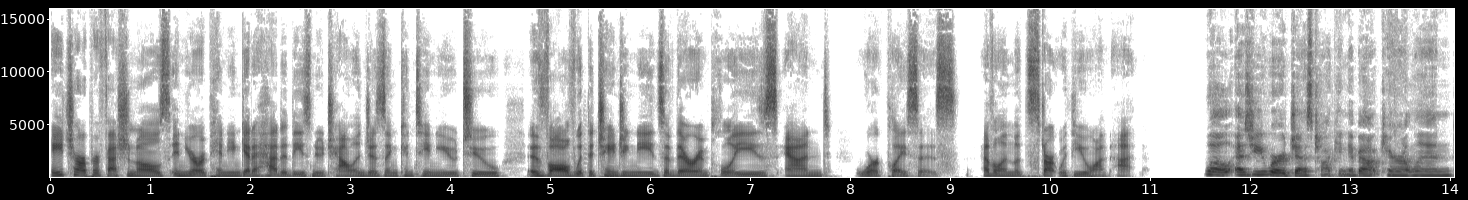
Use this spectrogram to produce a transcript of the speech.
HR professionals, in your opinion, get ahead of these new challenges and continue to evolve with the changing needs of their employees and workplaces? Evelyn, let's start with you on that. Well, as you were just talking about, Carolyn,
